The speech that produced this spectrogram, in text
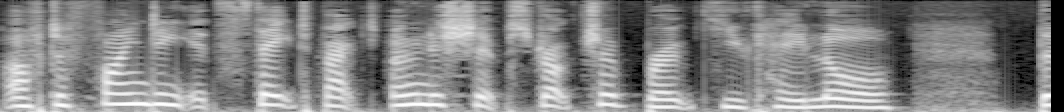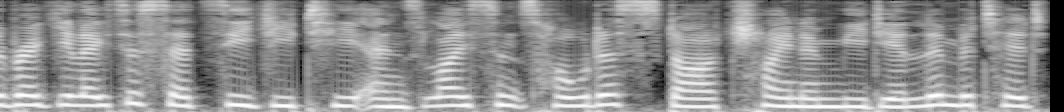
after finding its state backed ownership structure broke UK law. The regulator said CGTN's license holder, Star China Media Limited,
